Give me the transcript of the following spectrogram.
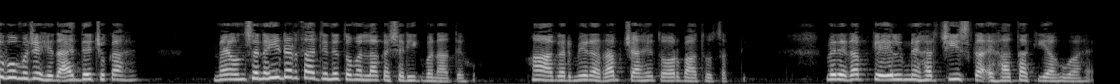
وہ مجھے ہدایت دے چکا ہے۔ میں ان سے نہیں ڈرتا جنہیں تم اللہ کا شریک بناتے ہو۔ ہاں اگر میرا رب چاہے تو اور بات ہو سکتی۔ میرے رب کے علم نے ہر چیز کا احاطہ کیا ہوا ہے۔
